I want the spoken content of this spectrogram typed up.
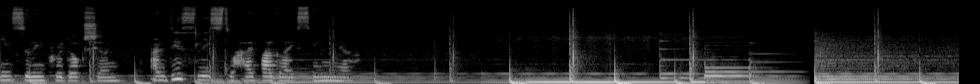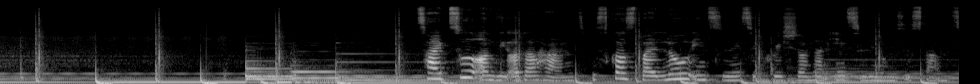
insulin production, and this leads to hyperglycemia. Type 2, on the other hand, is caused by low insulin secretion and insulin resistance.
